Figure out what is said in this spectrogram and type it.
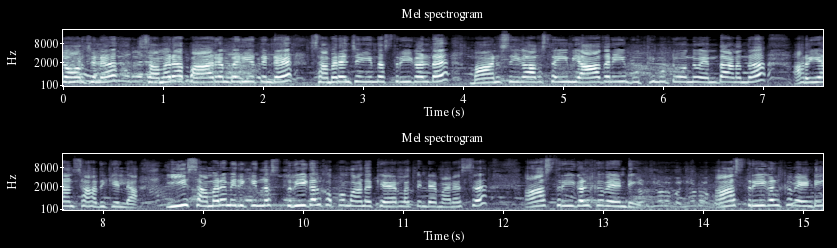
ജോർജിന് സമര പാരമ്പര്യത്തിന്റെ സമരം ചെയ്യുന്ന സ്ത്രീകളുടെ മാനസികാവസ്ഥയും യാതനയും ബുദ്ധിമുട്ടും ഒന്നും എന്താണെന്ന് അറിയാൻ സാധിക്കില്ല. ഈ സമരമിരിക്കുന്ന സ്ത്രീകൾക്കൊപ്പമാണ് കേരളത്തിന്റെ മനസ്സ്. ആ സ്ത്രീകൾക്ക് വേണ്ടി ആ സ്ത്രീകൾക്ക് വേണ്ടി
